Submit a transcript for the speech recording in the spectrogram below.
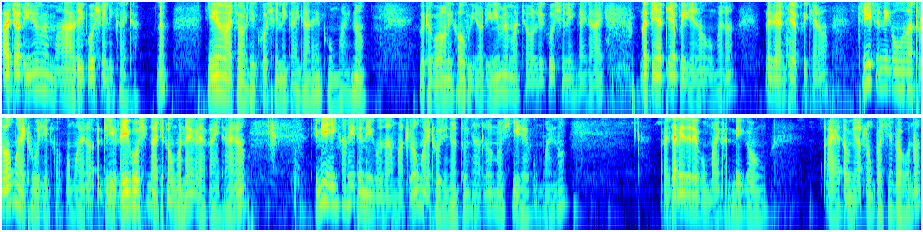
အဲ့ကျွန်တော်ဒီနေ့မှာ၄ကိုချိန်လေးခိုင်တာနော်ဒီနေ့မှာကျွန်တော်၄ကိုချိန်လေးခိုင်တာလေကုန်ပါနော်ဝတ်တော်လေးဟုတ်ပြီနော်ဒီနေ့မှာကျွန်တော်၄ကိုချိန်လေးခိုင်တာလေလက်ပြန်တရက်ပိတ်တယ်နော်ကုန်ပါနော်လက်ပြန်တရက်ပိတ်တယ်နော်ဒီနေ့တနေ့ကုန်စားတစ်လုံးမိုင်ထိုးချင်တော့ကုန်ပါနော်ဒီ၄ကိုချိန်ကကျွန်တော်မနေ့ကလည်းခိုင်ထားနော်ဒီနေ့အင်္ဂါနေ့တနေ့ကုန်စားမှာတစ်လုံးမိုင်ထိုးချင်တော့တုံညာတစ်လုံးလို့ရှိတယ်ကုန်ပါနော်အဲဂျန်နေတဲ့ကုန်မိုင်ကနေကုန်အဲတုံညာလုံးပတ်ရှင်ပဲပေါ့နော်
